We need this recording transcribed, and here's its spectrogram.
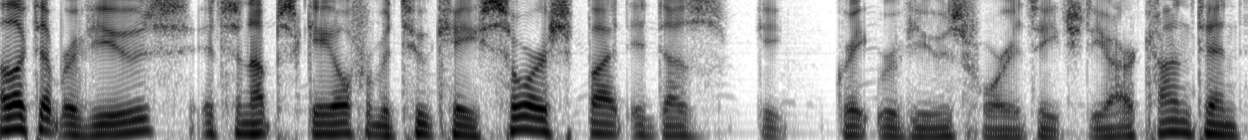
I looked up reviews. It's an upscale from a 2K source, but it does get great reviews for its HDR content,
